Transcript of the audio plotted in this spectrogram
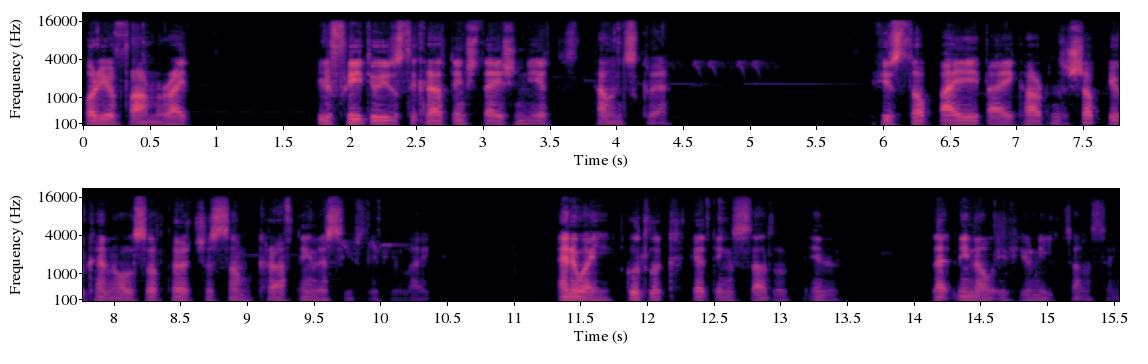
for your farm, right? Feel free to use the crafting station near the town square. If you stop by by carpenter shop, you can also purchase some crafting recipes if you like. Anyway, good luck getting settled in. Let me know if you need something.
